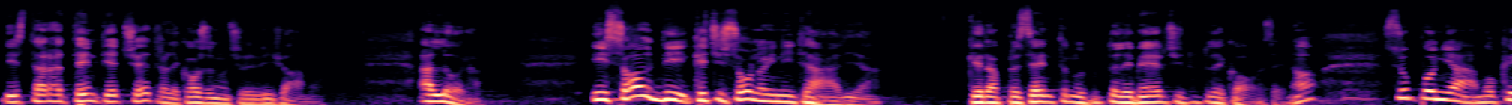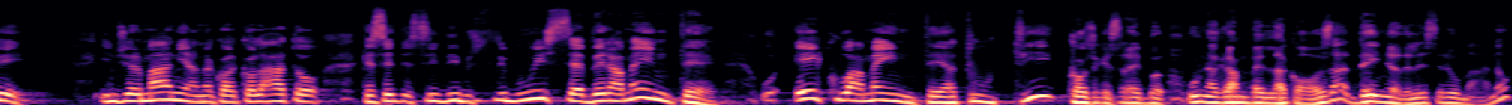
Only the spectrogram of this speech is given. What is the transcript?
di stare attenti, eccetera, le cose non ce le diciamo. Allora, i soldi che ci sono in Italia, che rappresentano tutte le merci, tutte le cose. No? Supponiamo che in Germania hanno calcolato che se si distribuisse veramente, equamente a tutti, cosa che sarebbe una gran bella cosa, degna dell'essere umano,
